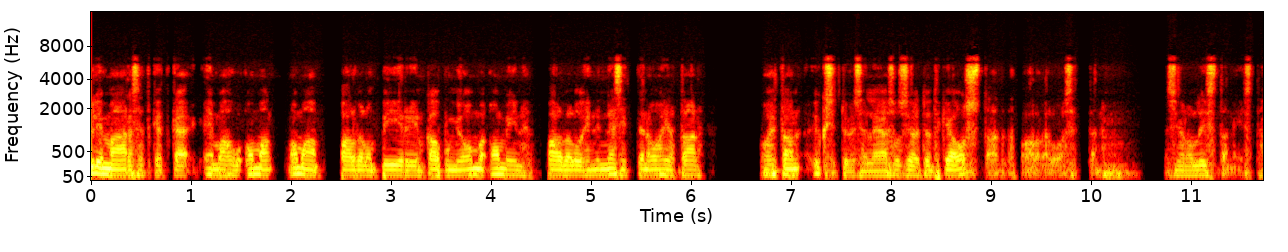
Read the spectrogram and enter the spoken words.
ylimääräiset, ketkä ei mahu oma, omaan palvelun piiriin, kaupungin oma, omiin palveluihin, niin ne sitten ohjataan, ohjataan yksityiselle ja sosiaalityöntekijä ostaa tätä palvelua sitten. Ja siellä on lista niistä.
